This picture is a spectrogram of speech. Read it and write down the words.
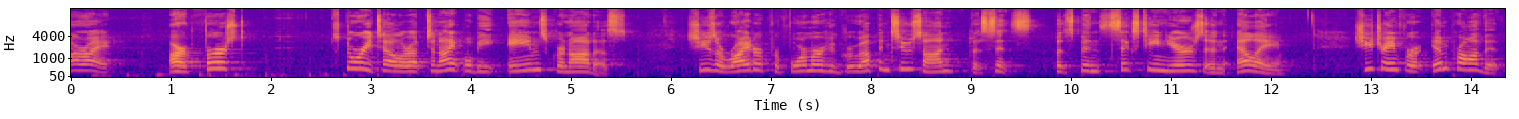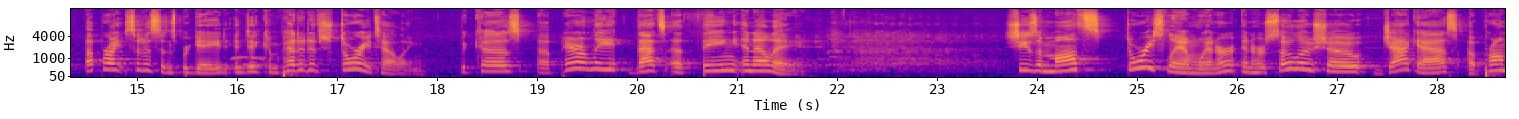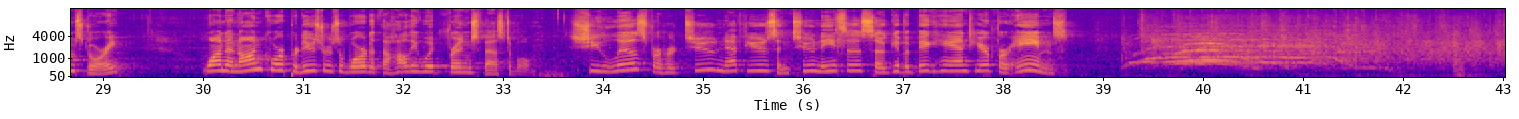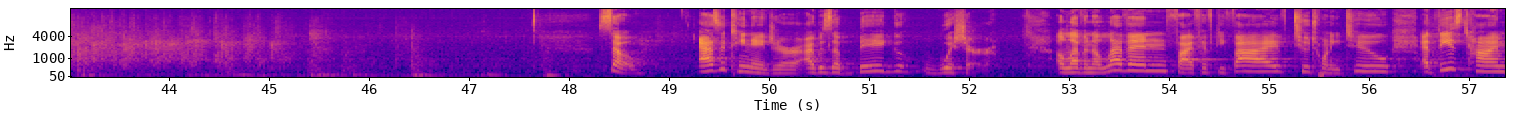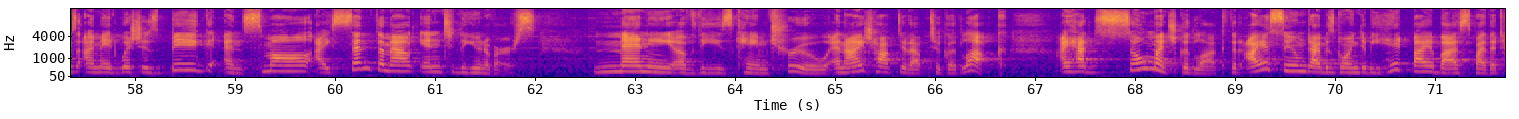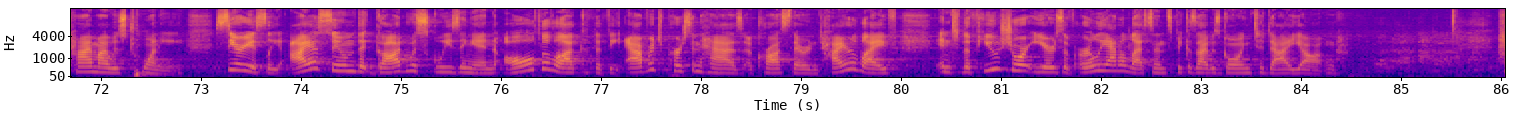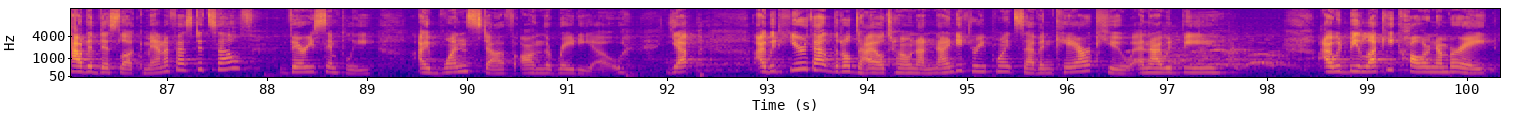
All right. Our first storyteller up tonight will be Ames Granados. She's a writer performer who grew up in Tucson but since but spent 16 years in LA. She trained for improv at Upright Citizens Brigade and did competitive storytelling because apparently that's a thing in LA. She's a Moth Story Slam winner in her solo show Jackass, a prom story, won an Encore Producers Award at the Hollywood Fringe Festival. She lives for her two nephews and two nieces, so give a big hand here for Ames. So, as a teenager, I was a big wisher. 1111, 555, 222. At these times, I made wishes big and small. I sent them out into the universe. Many of these came true, and I chalked it up to good luck. I had so much good luck that I assumed I was going to be hit by a bus by the time I was 20. Seriously, I assumed that God was squeezing in all the luck that the average person has across their entire life into the few short years of early adolescence because I was going to die young. How did this luck manifest itself? Very simply, I won stuff on the radio. Yep, I would hear that little dial tone on 93.7 KRQ and I would be I would be lucky caller number 8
